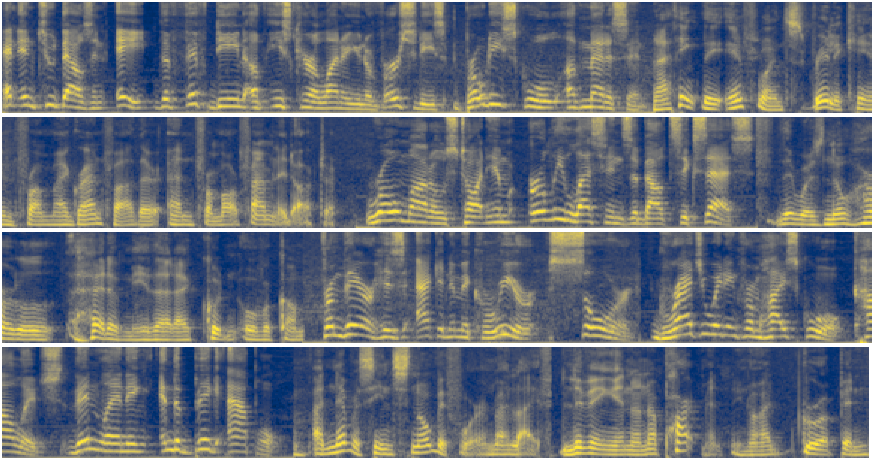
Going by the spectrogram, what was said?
And in 2008, the fifth dean of East Carolina University's Brody School of Medicine. And I think the influence really came from my grandfather and from our family doctor. Role models taught him early lessons about success. There was no hurdle ahead of me that I couldn't overcome. From there, his academic career soared, graduating from high school, college, then landing in the Big Apple. I'd never seen snow before in my life. Living in an apartment, you know, I grew up in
